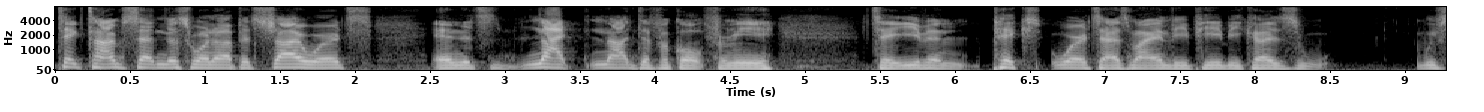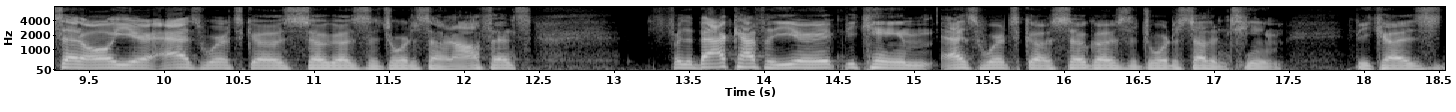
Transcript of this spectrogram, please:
take time setting this one up. It's Shai Werts, and it's not not difficult for me to even pick Werts as my MVP because we've said all year as Werts goes, so goes the Georgia Southern offense. For the back half of the year, it became as Werts goes, so goes the Georgia Southern team because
